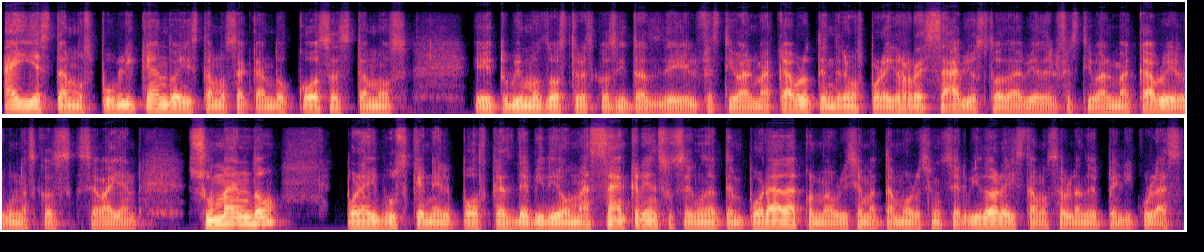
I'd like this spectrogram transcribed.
ahí estamos publicando, ahí estamos sacando cosas, estamos, eh, tuvimos dos, tres cositas del Festival Macabro, tendremos por ahí resabios todavía del Festival Macabro y algunas cosas que se vayan sumando. Por ahí busquen el podcast de Video Masacre en su segunda temporada con Mauricio Matamoros y un servidor. Ahí estamos hablando de películas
